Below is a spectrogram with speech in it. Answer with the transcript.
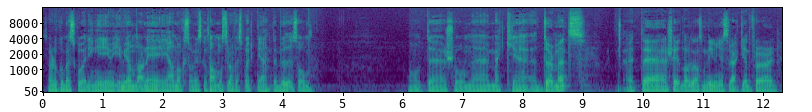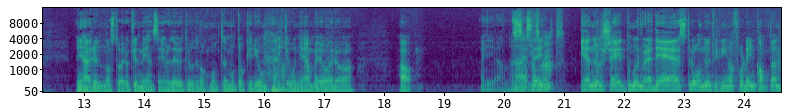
Så har det kommet skåring i, i Mjøndalen igjen også, men vi skal ta med oss straffesparket til Budesson. Og til Sean eh, McDermott. Et uh, Skeid-lag som ligger under streken før denne runden og står jo kun med én seier. Det er utrolig nok mot, mot dere, Jon. Ikke vunnet hjemme i år. Og, ja. Ja, det er den- sant. 1-0 Skeid på Nordmøre. Det er strålende utvikling for den kampen.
